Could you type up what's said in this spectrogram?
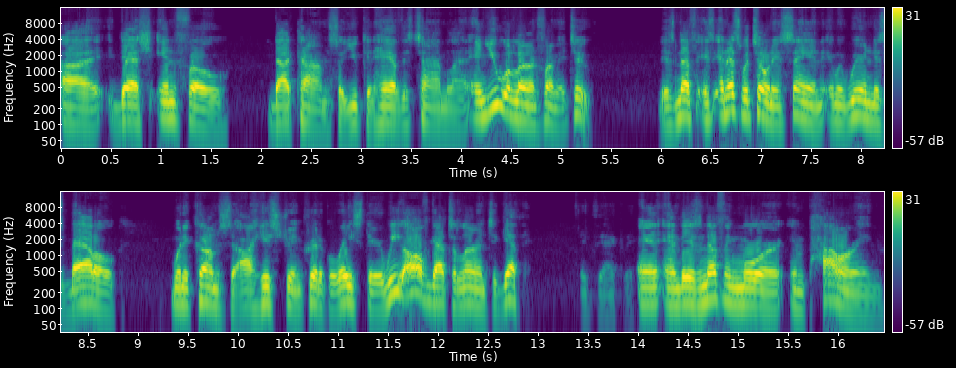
uh, dash info.com so you can have this timeline and you will learn from it too. There's nothing and that's what Tony is saying. And when we're in this battle when it comes to our history and critical race theory, we all got to learn together. Exactly. and and there's nothing more empowering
